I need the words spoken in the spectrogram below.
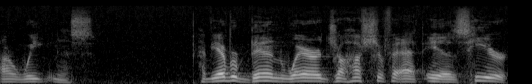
our weakness. Have you ever been where Jehoshaphat is here?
